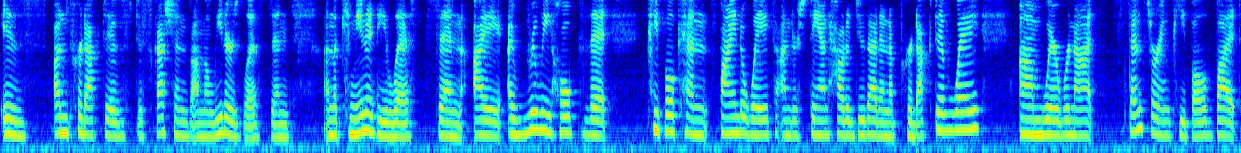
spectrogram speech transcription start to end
is unproductive discussions on the leaders list and on the community lists. And I, I really hope that people can find a way to understand how to do that in a productive way um, where we're not censoring people, but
